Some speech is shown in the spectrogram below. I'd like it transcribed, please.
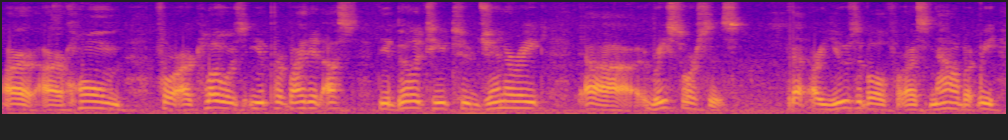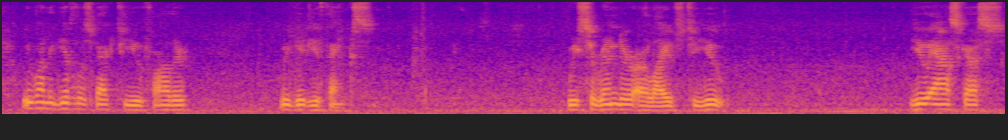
our, our home, for our clothes. You provided us the ability to generate uh, resources that are usable for us now, but we, we want to give those back to you, Father. We give you thanks. We surrender our lives to you. You ask us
